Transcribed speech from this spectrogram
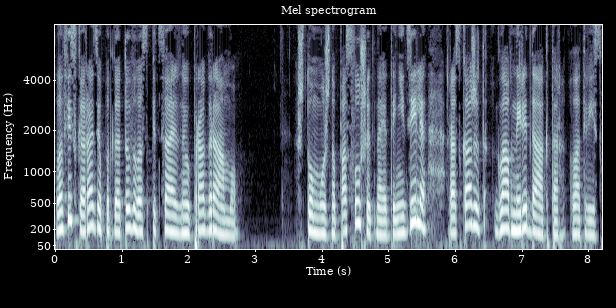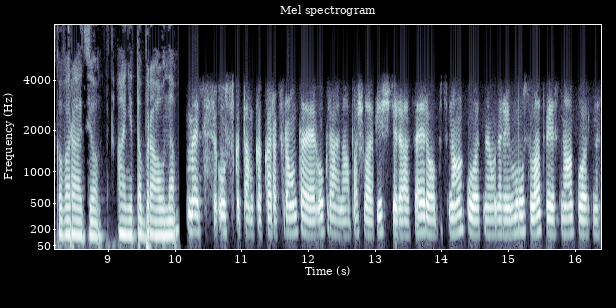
Латвийское радио подготовило специальную программу. Что можно послушать на этой неделе, расскажет главный редактор Латвийского радио Анита Брауна. Mēs uzskatām, ka kara frontē Ukrainā pašlaik izšķirās Eiropas nākotne un arī mūsu Latvijas nākotne.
